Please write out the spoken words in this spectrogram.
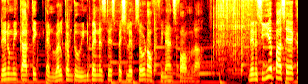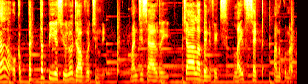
నేను మీ Karthik and welcome to Independence Day special episode of finance formula నేను సీఏ పాస్ అయ్యాక ఒక పెద్ద పిఎస్యూలో జాబ్ వచ్చింది. మంచి శాలరీ చాలా బెనిఫిట్స్ లైఫ్ సెట్ అనుకున్నాను.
